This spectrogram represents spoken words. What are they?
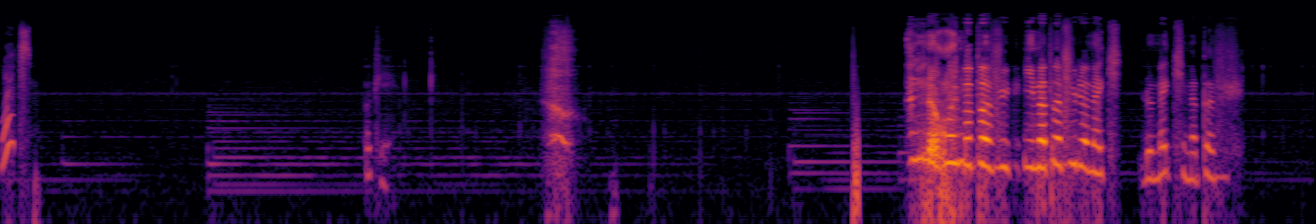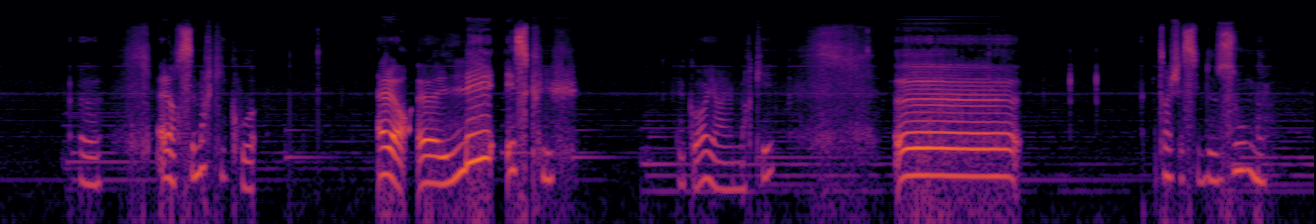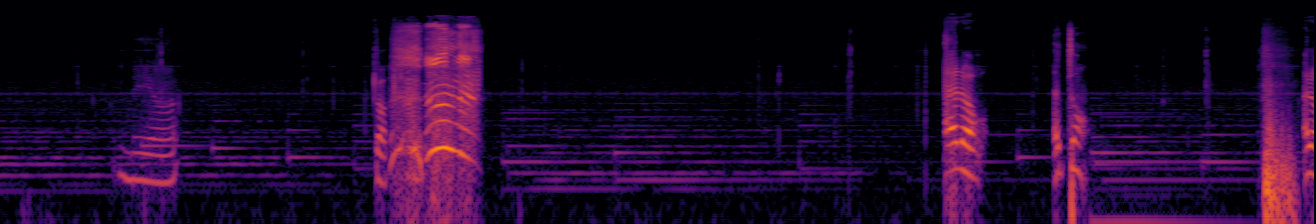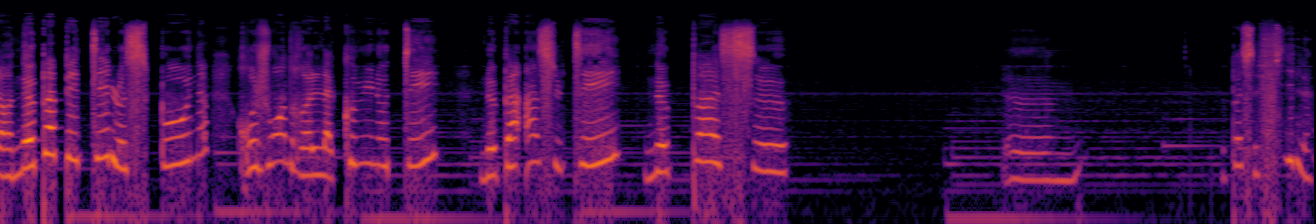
What? Ok. Non, il m'a pas vu. Il m'a pas vu le mec. Le mec, il m'a pas vu. Euh, alors, c'est marqué quoi? Alors, euh, les exclus. D'accord, il n'y a rien marqué. Euh... Attends, j'essaie de zoom. Mais euh... Attends. Ne pas péter le spawn, rejoindre la communauté, ne pas insulter, ne pas se... Euh, ne pas se fil.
